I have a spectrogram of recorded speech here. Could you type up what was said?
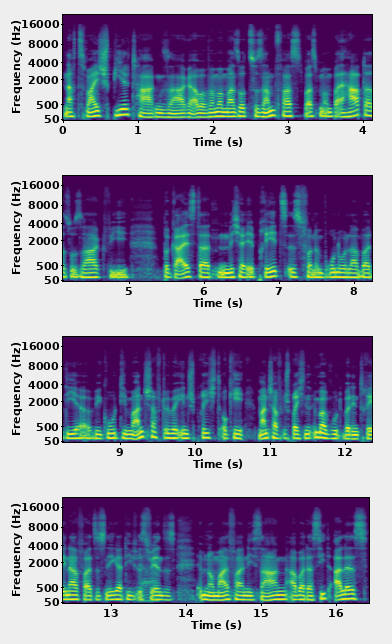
nach zwei Spieltagen sage. Aber wenn man mal so zusammenfasst, was man bei Hertha so sagt, wie begeistert Michael Preetz ist von dem Bruno Labbadia, wie gut die Mannschaft über ihn spricht. Okay, Mannschaften sprechen immer gut über den Trainer. Falls es negativ ja. ist, werden sie es im Normalfall nicht sagen. Aber das sieht alles,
